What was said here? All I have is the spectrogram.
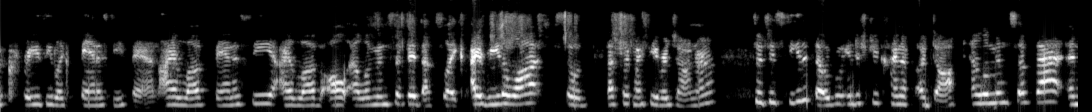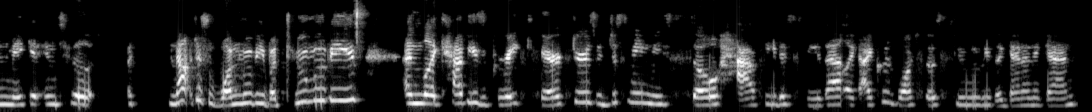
a crazy like fantasy fan. I love fantasy. I love all elements of it. That's like I read a lot, so that's like my favorite genre. So to see the Telugu industry kind of adopt elements of that and make it into a, not just one movie but two movies and like have these great characters, it just made me so happy to see that. Like I could watch those two movies again and again.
